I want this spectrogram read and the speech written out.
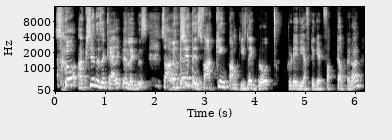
So Akshit is a character like this. So Akshit is fucking pumped. He's like, bro, today we have to get fucked up and all.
